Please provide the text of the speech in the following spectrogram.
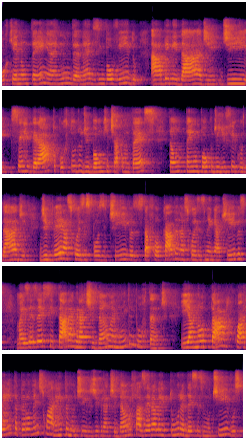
porque não tem ainda né, desenvolvido a habilidade de ser grato por tudo de bom que te acontece. Então, tem um pouco de dificuldade de ver as coisas positivas, está focada nas coisas negativas, mas exercitar a gratidão é muito importante e anotar 40, pelo menos 40 motivos de gratidão e fazer a leitura desses motivos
